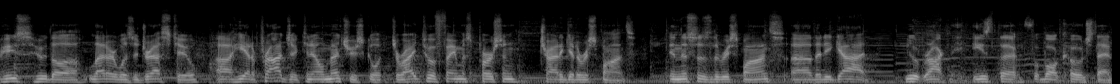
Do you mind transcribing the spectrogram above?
he's who the letter was addressed to, uh, he had a project in elementary school to write to a famous person, try to get a response. And this is the response uh, that he got. Knute Rockne, he's the football coach that,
